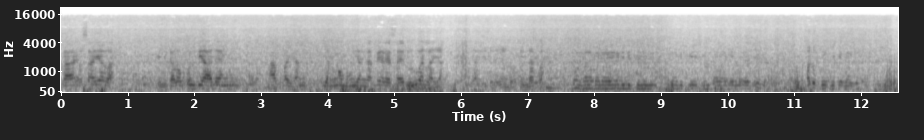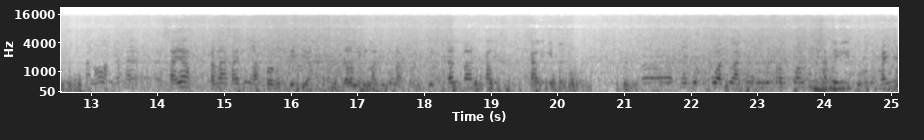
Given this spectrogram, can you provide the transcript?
saya, saya lah ini kalaupun dia ada yang apa yang yang ngomong yang nggak beres saya duluan lah yang yang itu yang bertindak lah. Bang kalau pada akhirnya dibikinin dibikinin lagi mereka aduh. Dia bikin lagi. Kita nolak ya saya saya karena saya tuh nggak produktif ya. Dalam bikin lagu itu nggak produktif. Dan baru kali kali itu eh, membuat buat lagu untuk perempuan tuh bisa kayak itu kayaknya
